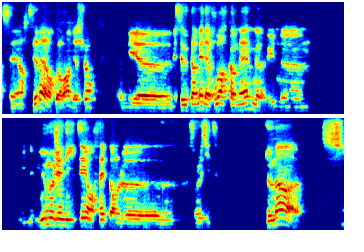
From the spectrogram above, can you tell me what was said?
c'est artisanal encore, hein, bien sûr, mais, mais ça nous permet d'avoir quand même une, une homogénéité en fait dans le sur le site. Demain, si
